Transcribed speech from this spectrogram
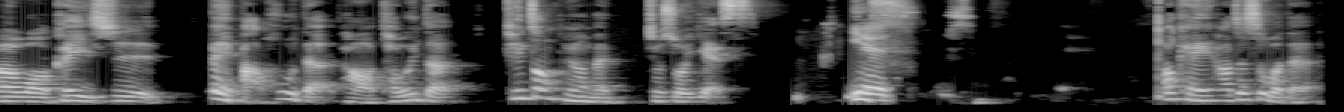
呃，我可以是被保护的。好，同意的听众朋友们就说 yes，yes。OK，好，这是我的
